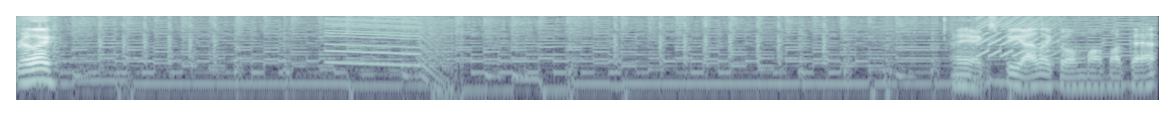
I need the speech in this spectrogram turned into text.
Really? Hey, XP, I like going all about that.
